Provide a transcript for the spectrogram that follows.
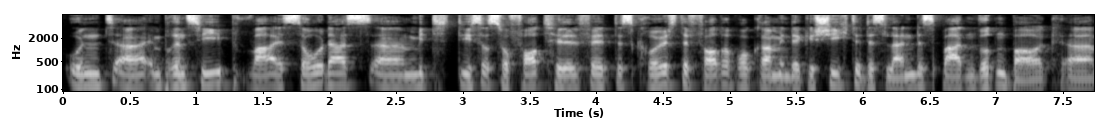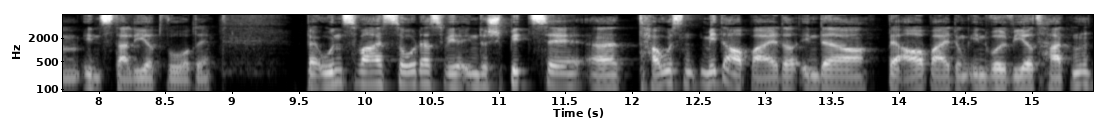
Und äh, im Prinzip war es so, dass äh, mit dieser Soforthilfe das größte Förderprogramm in der Geschichte des Landes Baden-Württemberg äh, installiert wurde. Bei uns war es so, dass wir in der Spitze äh, 1000 Mitarbeiter in der Bearbeitung involviert hatten.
